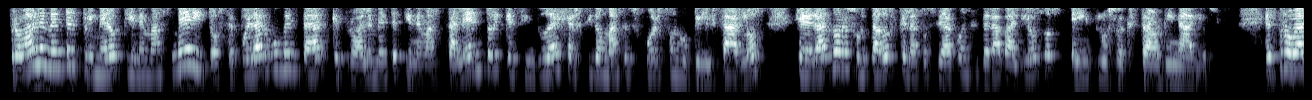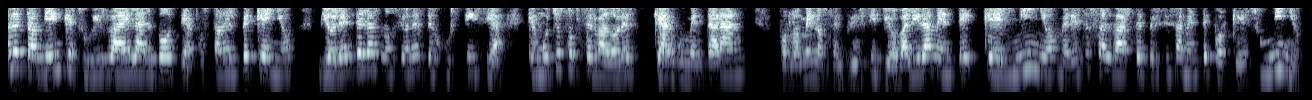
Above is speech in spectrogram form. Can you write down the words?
Probablemente el primero tiene más mérito, se puede argumentar que probablemente tiene más talento y que sin duda ha ejercido más esfuerzo en utilizarlos, generando resultados que la sociedad considera valiosos e incluso extraordinarios. Es probable también que subirlo a él al bote a costa del pequeño violente las nociones de justicia que muchos observadores que argumentarán, por lo menos en principio válidamente, que el niño merece salvarse precisamente porque es un niño.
